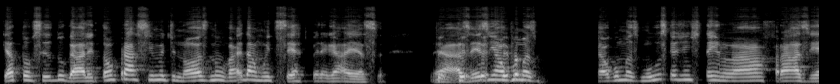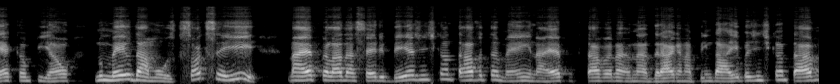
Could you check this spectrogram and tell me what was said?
que a torcida do Galo. Então, para cima de nós não vai dar muito certo pregar essa. É, às vezes em algumas, em algumas músicas a gente tem lá a frase é campeão no meio da música. Só que isso aí na época lá da Série B, a gente cantava também. Na época que estava na, na, Draga, na Pindaíba, a gente cantava.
